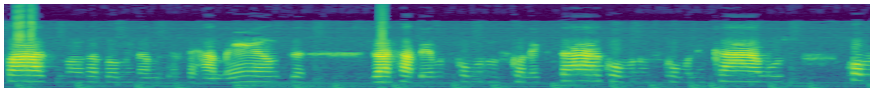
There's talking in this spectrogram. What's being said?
fácil, nós já dominamos a ferramenta, já sabemos como nos conectar, como nos comunicarmos, como,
